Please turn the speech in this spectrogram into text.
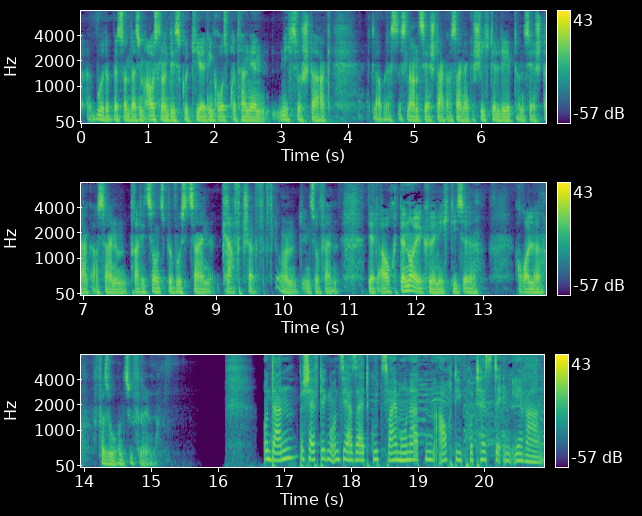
äh, wurde besonders im Ausland diskutiert, in Großbritannien nicht so stark. Ich glaube, dass das Land sehr stark aus seiner Geschichte lebt und sehr stark aus seinem Traditionsbewusstsein Kraft schöpft. Und insofern wird auch der neue König diese Rolle versuchen zu füllen. Und dann beschäftigen uns ja seit gut zwei Monaten auch die Proteste in Iran.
